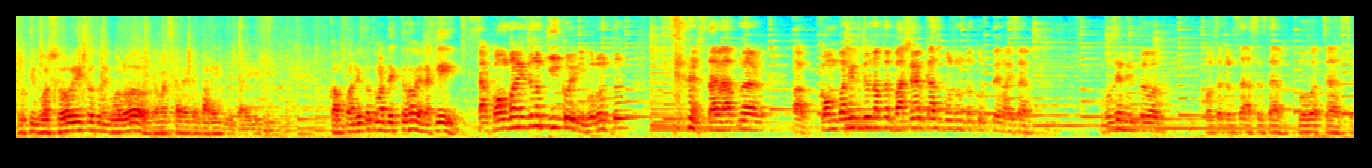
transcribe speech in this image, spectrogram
প্রতি বছরই তো তুমি বলো আমার স্যালারিটা বাড়িয়ে দিই বাড়িয়ে দিই। কোম্পানি তো তোমার দেখতে হবে নাকি? স্যার কোম্পানির জন্য কি করিনি বলুন তো? স্যার আপনার কোম্পানির জন্য আপনার বাসার কাজ পর্যন্ত করতে হয় স্যার। বুঝেনি তো খরচা টরচা আছে স্যার বউ বাচ্চা আছে।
